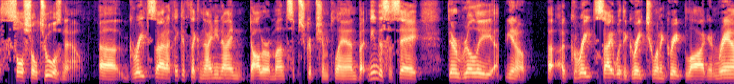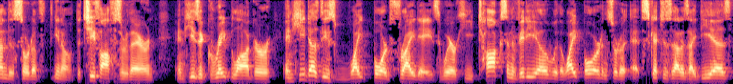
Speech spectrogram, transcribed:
social tools now. Uh, great site. I think it's like $99 a month subscription plan. But needless to say, they're really, you know, a, a great site with a great tool and a great blog. And Rand is sort of, you know, the chief officer there. And, and he's a great blogger. And he does these whiteboard Fridays where he talks in a video with a whiteboard and sort of uh, sketches out his ideas.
